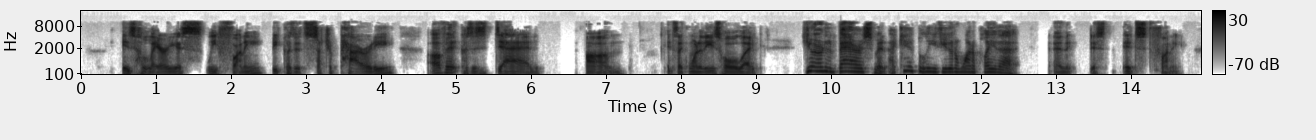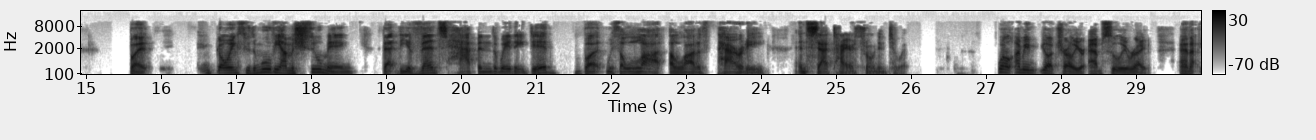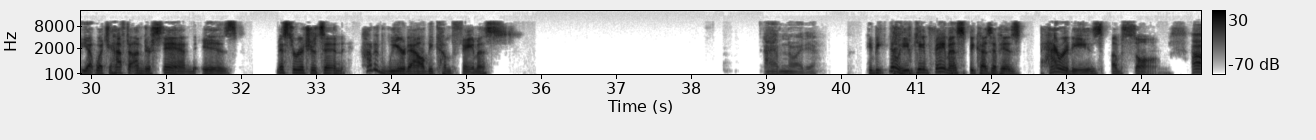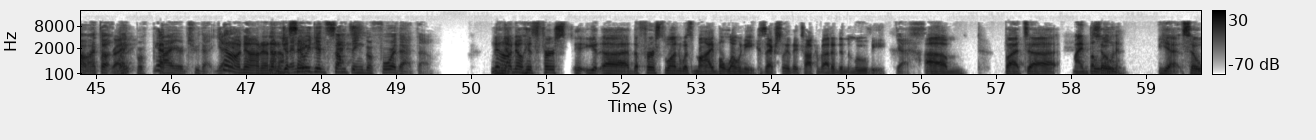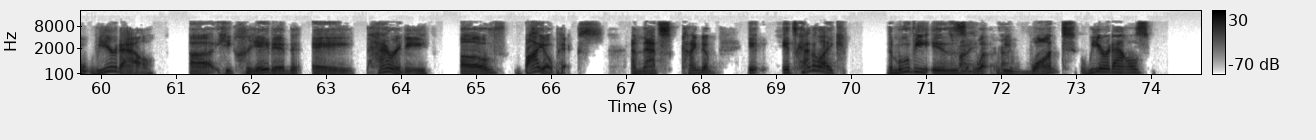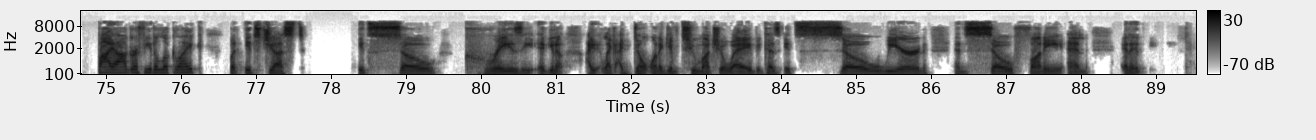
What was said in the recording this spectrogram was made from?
is hilariously funny because it's such a parody of it. Because his dad, um, it's like one of these whole like, you're an embarrassment. I can't believe you're gonna want to play that, and it just it's funny. But going through the movie, I'm assuming that the events happened the way they did, but with a lot, a lot of parody and satire thrown into it. Well, I mean, look, Charlie, you're absolutely right. And yet, what you have to understand is, Mr. Richardson, how did Weird Al become famous? I have no idea. He be no, he became famous because of his parodies of songs. Oh, I thought Right? like bef- Yeah. prior to that. Yeah. no, no, no, no, No, no. Just I know saying. he did something Yes. before that though. No, No. no, his first, uh, the first one was My Bologna because actually they talk about it in the movie. Yes. Um, but uh, My So- yeah, so Weird Al, uh, he created a parody of biopics, and that's kind of it. It's kind of like the movie is what Okay. we want Weird Al's biography to look like, but it's just it's so crazy. It- you know, I like I don't want to give too much away because it's so weird and so funny and and it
